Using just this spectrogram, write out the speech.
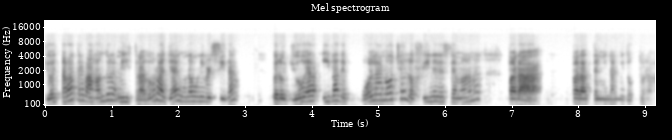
yo estaba trabajando de administradora allá en una universidad, pero yo iba de por la noche, los fines de semana, para, para terminar mi doctorado.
